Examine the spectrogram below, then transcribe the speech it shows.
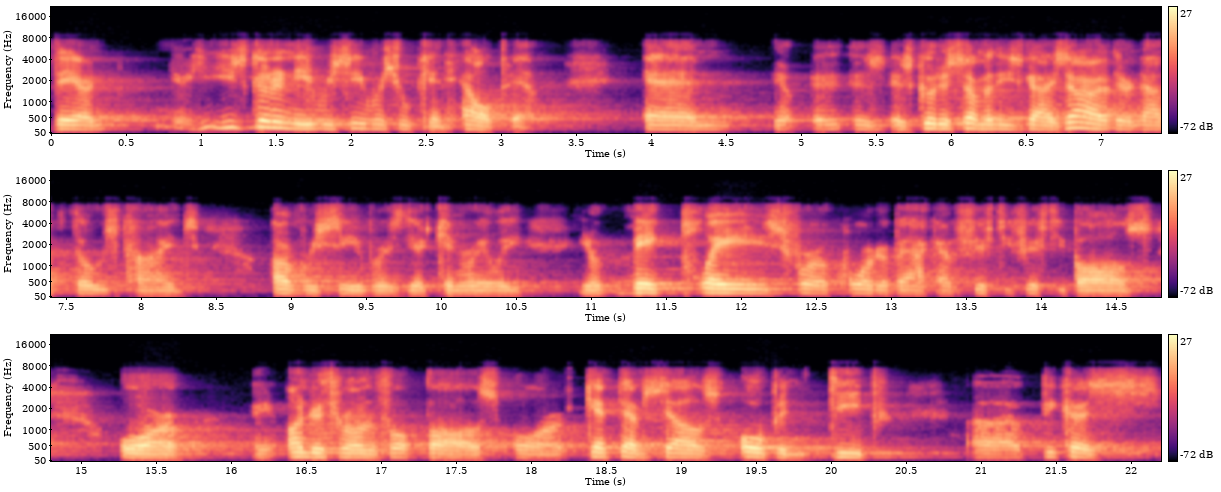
They are he's going to need receivers who can help him. And you know, as, as good as some of these guys are, they're not those kinds of receivers that can really, you know, make plays for a quarterback on 50-50 balls or underthrown footballs or get themselves open deep uh, because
